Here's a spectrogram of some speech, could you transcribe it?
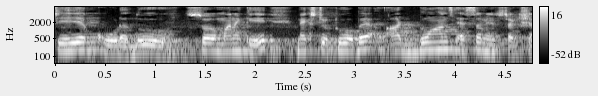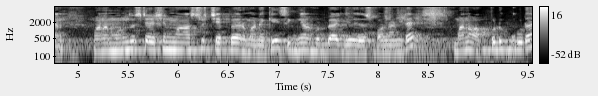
చేయకూడదు. సో మనకి next to by advance SM instruction మన ముందు స్టేషన్ మాస్టర్ చెప్పారు మనకి సిగ్నల్ ఫుడ్ బ్యాక్ చేసేసుకోండి అంటే మనం అప్పుడు కూడా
